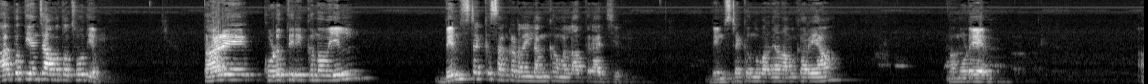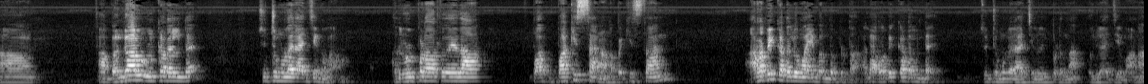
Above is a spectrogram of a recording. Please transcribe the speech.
നാൽപ്പത്തി അഞ്ചാമത്തെ ചോദ്യം. താഴെ കൊടുത്തിരിക്കുന്നവയിൽ ബിംസ്റ്റെക് സംഘടനയിൽ അംഗമല്ലാത്ത രാജ്യം. ബിംസ്റ്റെക് എന്ന് പറഞ്ഞാൽ നമുക്കറിയാം നമ്മുടെ ബംഗാൾ ഉൾക്കടലിന്റെ ചുറ്റുമുള്ള രാജ്യങ്ങളാണ്. അതിൽ ഉൾപ്പെടാത്തത് ഏതാ പാകിസ്ഥാനാണ്. പാകിസ്ഥാൻ അറബിക്കടലുമായി ബന്ധപ്പെട്ട അല്ല അറബിക്കടലിന്റെ ചുറ്റുമുള്ള രാജ്യങ്ങളിൽ പെടുന്ന ഒരു രാജ്യമാണ്.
